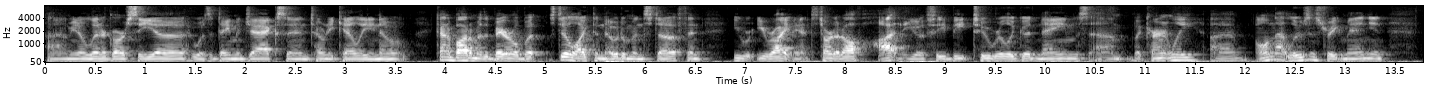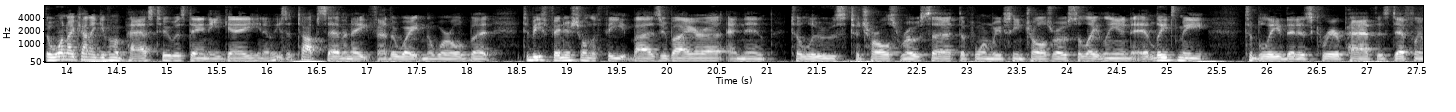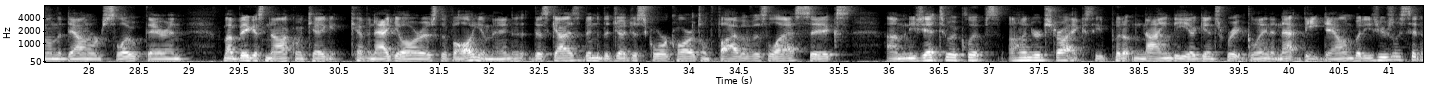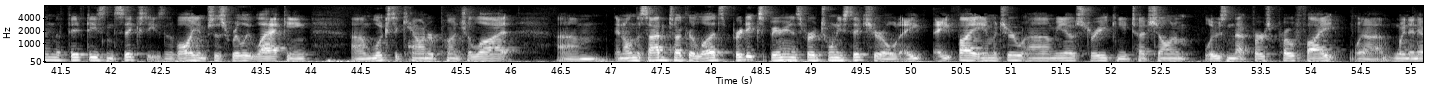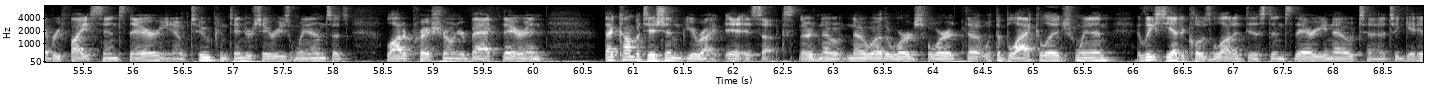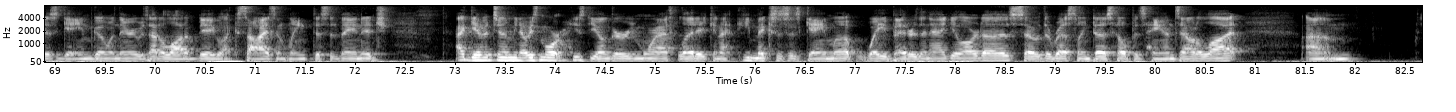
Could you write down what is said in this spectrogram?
um, you know Leonard Garcia, who was a Damon Jackson, Tony Kelly. You know kind of bottom of the barrel, but still like to note him and stuff. And you, you're right, man. Started off hot in the UFC, beat two really good names, um, but currently um, on that losing streak, man. You, the one I kind of give him a pass to is Dan Ige. You know, he's a top seven, eight featherweight in the world, but to be finished on the feet by Zubaira and then to lose to Charles Rosa at the form we've seen Charles Rosa lately, and it leads me to believe that his career path is definitely on the downward slope there. And my biggest knock on Kevin Aguilar is the volume, man. This guy's been to the judges' scorecards on five of his last six. Um, and he's yet to eclipse 100 strikes. He put up 90 against Rick Glenn in that beatdown, but he's usually sitting in the 50s and 60s. And The volume's just really lacking. Um, looks to counterpunch a lot. Um, and on the side of Tucker Lutz, pretty experienced for a 26 year old, eight eight fight amateur um, you know streak, and you touched on him losing that first pro fight, uh, winning every fight since there. You know, two contender series wins. It's a lot of pressure on your back there, and that competition, you're right, it, it sucks. There's no no other words for it. The, with the Blackledge win, at least he had to close a lot of distance there, you know, to to get his game going there. He was at a lot of big like size and length disadvantage. I give it to him. You know, he's more he's younger and more athletic, and I, he mixes his game up way better than Aguilar does. So the wrestling does help his hands out a lot. Um,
